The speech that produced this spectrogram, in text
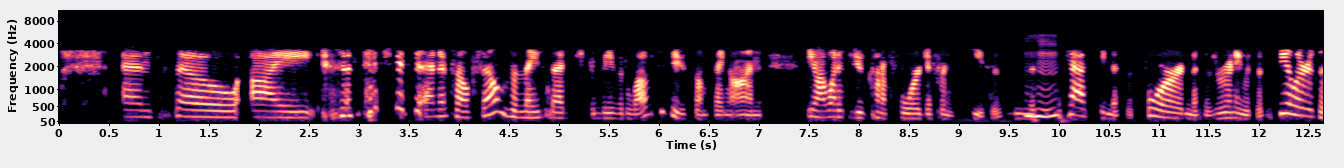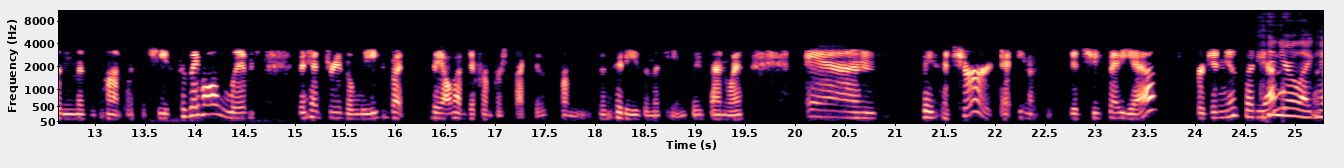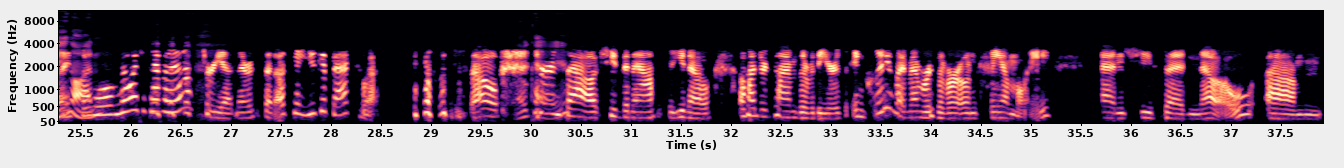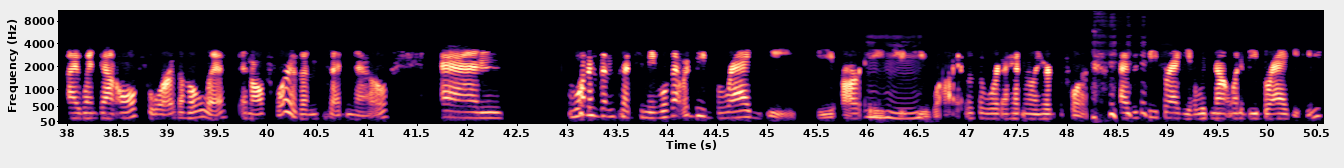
And so I pitched it to NFL Films, and they said we would love to do something on you know, I wanted to do kind of four different pieces: mm-hmm. Mrs. McCaskey, Mrs. Ford, Mrs. Rooney with the Steelers, and Mrs. Hunt with the Chiefs, because they've all lived the history of the league, but they all have different perspectives from the cities and the teams they've been with. And they said, "Sure." Eh, you know, did she say yes? Virginia said yes. And you're like, and "Hang on." Said, well, no, I just haven't asked her yet. And they said, "Okay, you get back to us." so okay. turns out she'd been asked, you know, a hundred times over the years, including by members of her own family and she said no. Um, I went down all four, the whole list, and all four of them said no. And one of them said to me, "Well, that would be braggy, B R A G G Y. It was a word I hadn't really heard before. I would be braggy. I would not want to be braggy."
